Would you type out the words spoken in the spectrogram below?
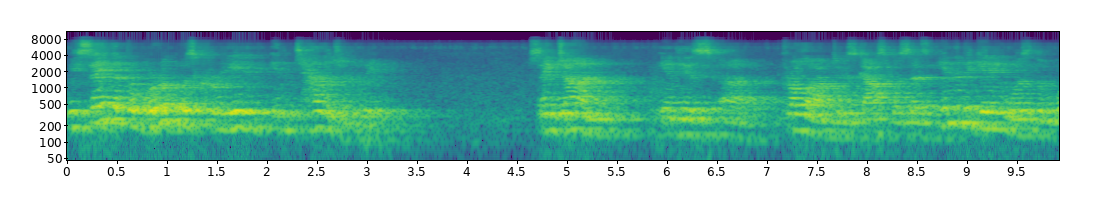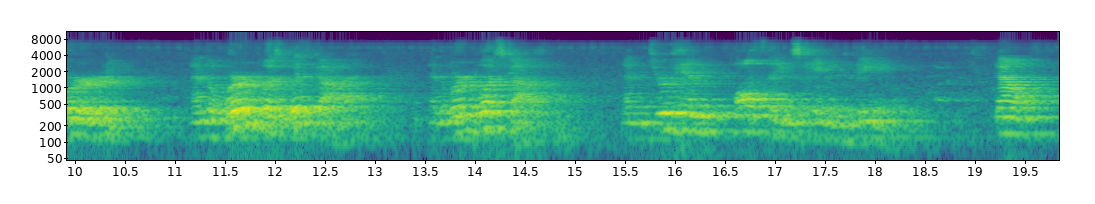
We say that the world was created intelligently. St. John, in his uh, prologue to his gospel, says, In the beginning was the Word, and the Word was with God, and the Word was God, and through him all things came into being. Now,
